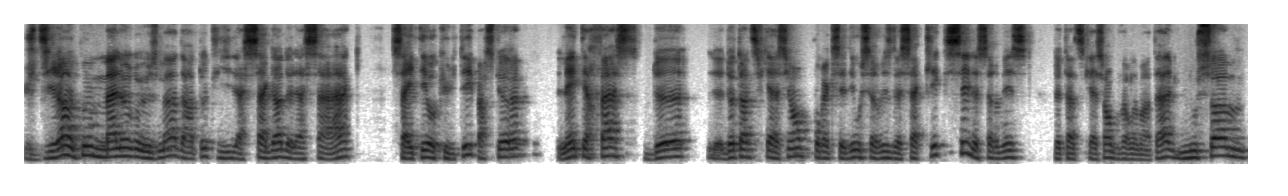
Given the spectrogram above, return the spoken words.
Je dirais un peu malheureusement, dans toute la saga de la SAAC, ça a été occulté parce que l'interface d'authentification pour accéder au service de SACLIC, c'est le service d'authentification gouvernementale. Nous sommes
